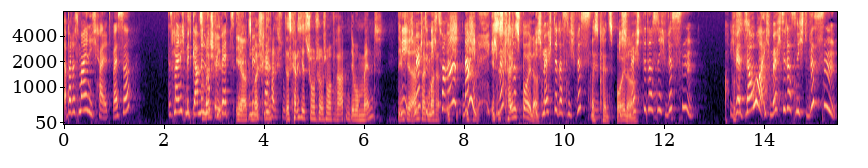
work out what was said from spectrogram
aber das meine ich halt, weißt du? Das meine ich mit Beispiel, im Bett äh, ja, mit zum Beispiel, Schlafanzug. das kann ich jetzt schon, schon, schon mal verraten, der Moment, den Nee, ich ich möchte Antrag nichts verraten. Ich, Nein, ich, ich ist möchte kein das, Spoiler. Ich möchte das nicht wissen. Das ist kein Spoiler. Ich möchte das nicht wissen. Ich werde sauer. Ich möchte das nicht wissen.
